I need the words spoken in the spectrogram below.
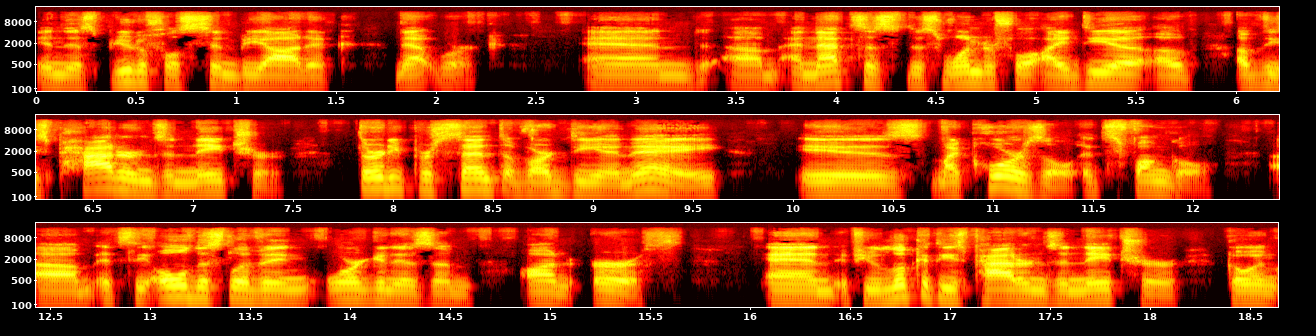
in this beautiful symbiotic network and um, and that's this, this wonderful idea of of these patterns in nature 30% of our dna is mycorrhizal it's fungal. Um, it's the oldest living organism on earth. And if you look at these patterns in nature going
